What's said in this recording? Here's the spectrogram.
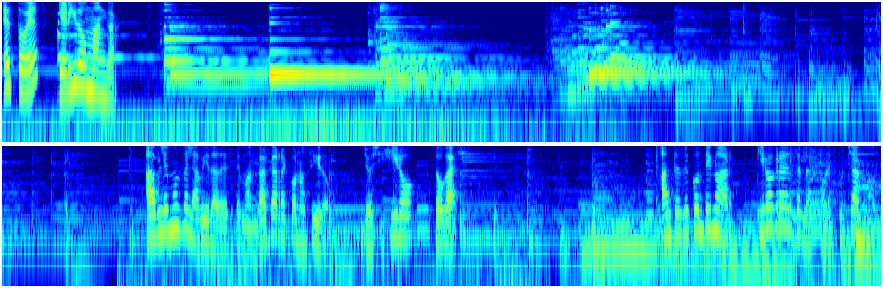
esto es Querido Manga. Hablemos de la vida de este mangaka reconocido, Yoshihiro Togashi. Antes de continuar, Quiero agradecerles por escucharnos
